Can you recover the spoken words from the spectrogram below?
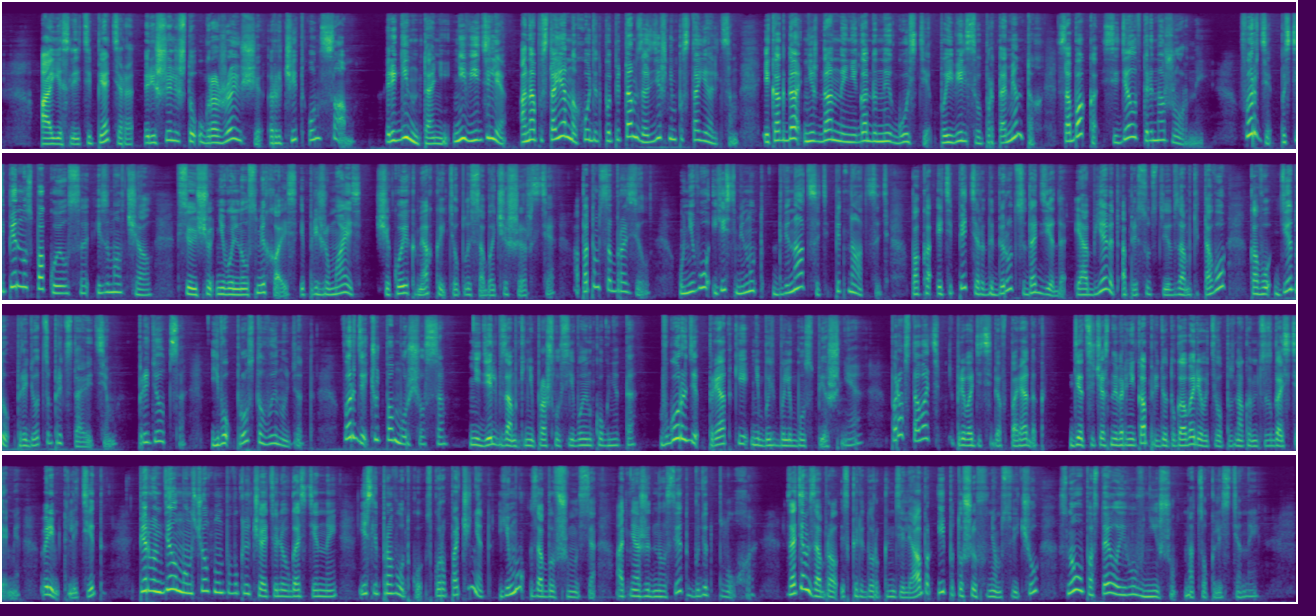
А если эти пятеро решили, что угрожающе рычит он сам? Регину-то они не видели. Она постоянно ходит по пятам за здешним постояльцем. И когда нежданные-негаданные гости появились в апартаментах, собака сидела в тренажерной. Ферди постепенно успокоился и замолчал, все еще невольно усмехаясь и прижимаясь щекой к мягкой теплой собачьей шерсти. А потом сообразил, у него есть минут 12-15, пока эти пятеро доберутся до деда и объявят о присутствии в замке того, кого деду придется представить им. Придется. Его просто вынудят. Ферди чуть поморщился. Недель в замке не прошло с его инкогнито. В городе прятки, небось, были бы успешнее. Пора вставать и приводить себя в порядок. Дед сейчас наверняка придет уговаривать его познакомиться с гостями. Время-то летит. Первым делом он щелкнул по выключателю в гостиной. Если проводку скоро починят, ему, забывшемуся, от неожиданного света будет плохо. Затем забрал из коридора канделябр и, потушив в нем свечу, снова поставил его в нишу на цоколе стены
